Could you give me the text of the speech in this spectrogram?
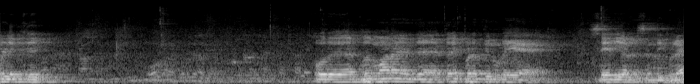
தமிழுக்கு ஒரு அற்புதமான இந்த திரைப்படத்தினுடைய செய்தியாளர் சந்திப்பில்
